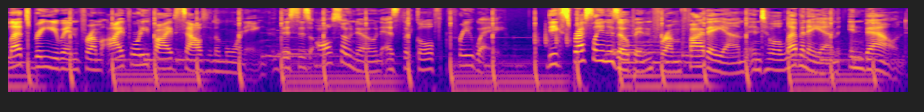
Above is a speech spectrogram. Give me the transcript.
Let's bring you in from I 45 south in the morning. This is also known as the Gulf Freeway. The express lane is open from 5 a.m. until 11 a.m. inbound.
